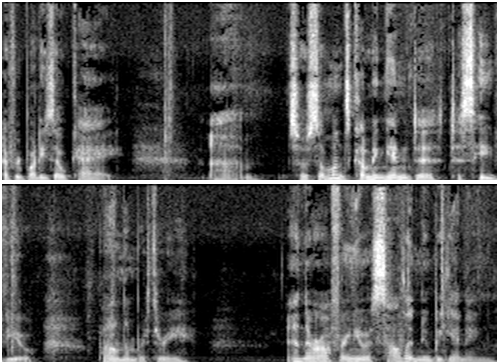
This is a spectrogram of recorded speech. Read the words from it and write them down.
everybody's okay. Um, so someone's coming in to, to save you, pile number three. And they're offering you a solid new beginning.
